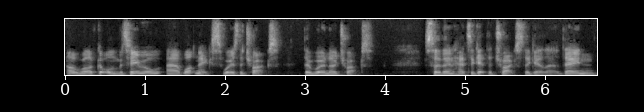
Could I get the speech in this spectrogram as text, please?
oh, well, I've got all the material. Uh, what next? Where's the trucks? There were no trucks. So then had to get the trucks together. Then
